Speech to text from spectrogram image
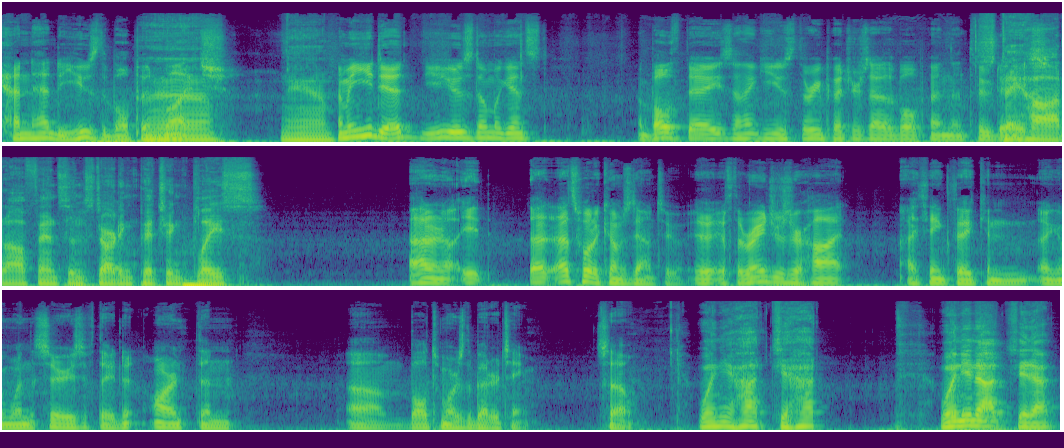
Hadn't had to use the bullpen much. yeah. I mean, you did. You used them against both days. I think you used three pitchers out of the bullpen in two Stay days. Stay hot offense and starting pitching, please. I don't know. It that, that's what it comes down to. If the Rangers are hot, I think they can they can win the series. If they aren't, then um, Baltimore's the better team. So When you're hot, you're hot. When you're not, you're not.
